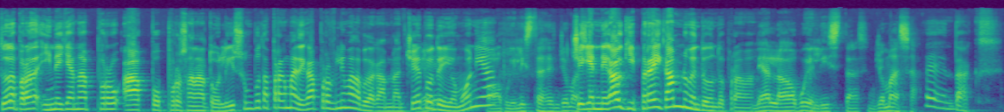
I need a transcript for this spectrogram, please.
Τότε τα πράγματα είναι για να προ... αποπροσανατολίσουν που τα πραγματικά προβλήματα που τα κάνουν. Και τότε η Ο ομόνια Αποελίστας είναι και ο και Μασά. γενικά ο Κυπρέοι κάνουμε το, το πράγμα. Ναι, αλλά ο Αποελίστας είναι και ο Μασά. Ε, εντάξει.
